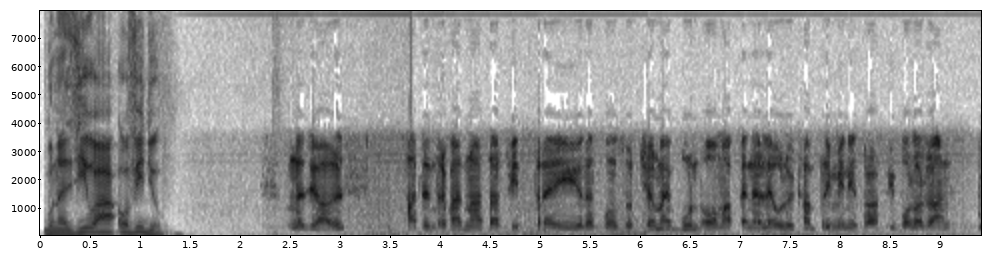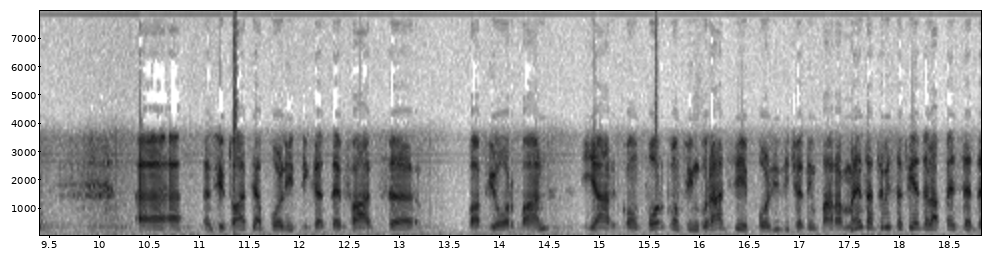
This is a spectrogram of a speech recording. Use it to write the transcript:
Bună ziua, Ovidiu. Bună ziua, Ați întrebat dumneavoastră ar fi trei răspunsuri. Cel mai bun om a PNL-ului ca prim-ministru ar fi Bolojan. Uh, în situația politică de față va fi Orban, iar conform configurației politice din Parlament ar trebui să fie de la PSD.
